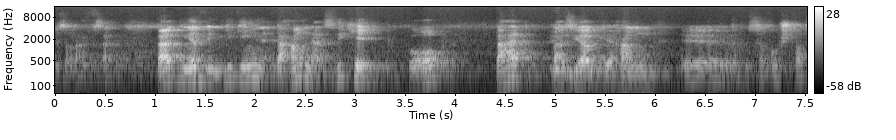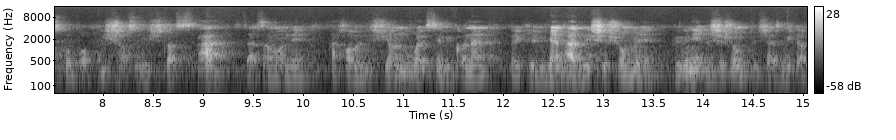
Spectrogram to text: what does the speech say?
1700 بعد میاد میگه که این به همون نزدیکه. خب بعد بعضی هم که همون مثلا گشتاس با ویشاس ویشتاس در زمان هخامنشیان مقایسه می‌کنن و که میگن قرن ششمه. ببینید ششم پیش از میلاد.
